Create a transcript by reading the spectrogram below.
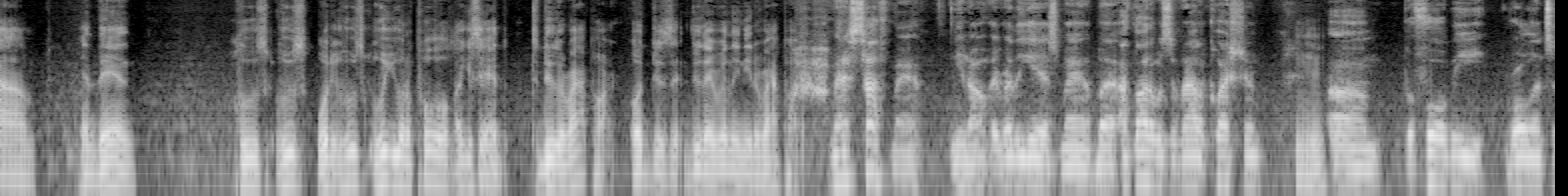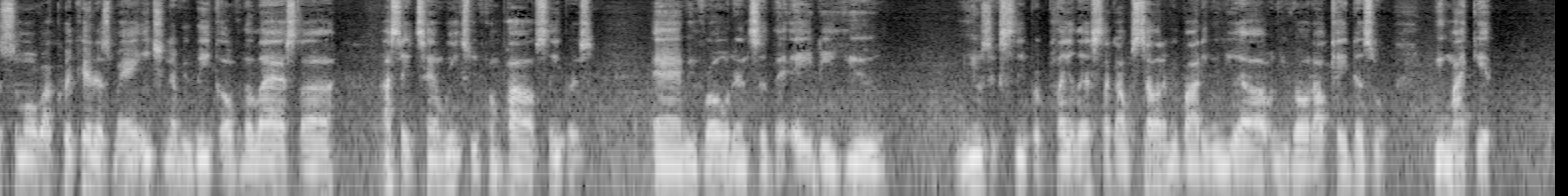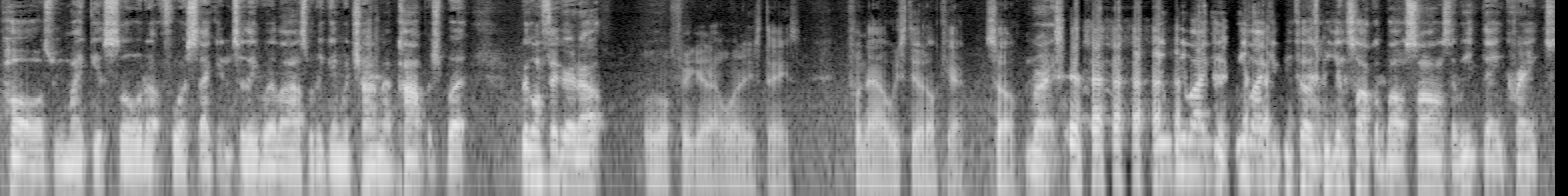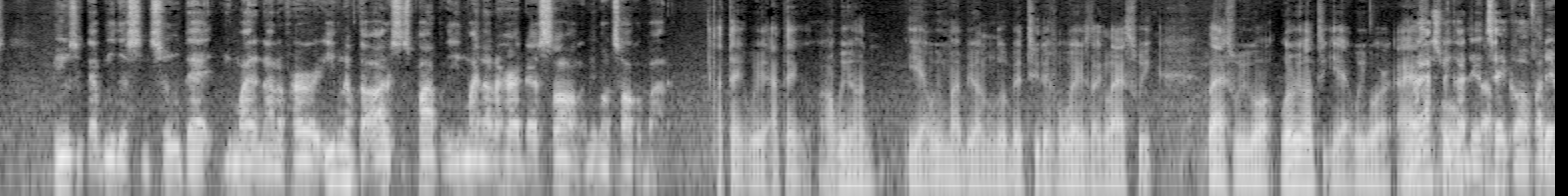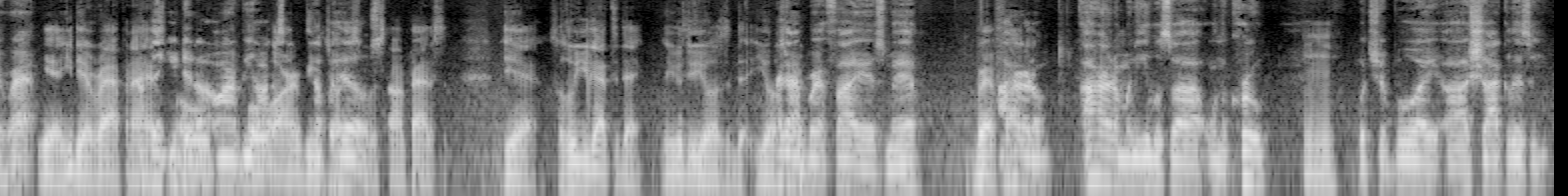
um, and then who's who's what who's who you gonna pull? Like you said, to do the rap part, or does it do they really need a rap part? Man, it's tough, man. You know, it really is, man. But I thought it was a valid question. hmm Um, before we roll into some more of our quick hitters, man, each and every week over the last, uh, I say 10 weeks, we've compiled sleepers and we've rolled into the ADU music sleeper playlist. Like I was telling everybody when you uh, when you rolled out K Dizzle, we might get paused, we might get slowed up for a second until they realize what again we're trying to accomplish. But we're gonna figure it out. We're gonna figure it out one of these days. For now, we still don't care. So Right. we, we like it. We like it because we can talk about songs that we think cranks, music that we listen to that you might not have heard. Even if the artist is popular, you might not have heard that song, and we're gonna talk about it. I think we. I think are we on? Yeah, we might be on a little bit two different waves like last week. Last week, we were, were we on? To, yeah, we were. I had Last week I did stuff. takeoff. I did rap. Yeah, you did rap, and I, I, think you did an R and B R on and B with Hills. Sean Patterson. Yeah. So who you got today? You can do yours. today- Yours. I got Brent Faiyaz, man. Brett I heard him. I heard him when he was uh, on the crew Mm-hmm. with your boy uh, Shy Glizzy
